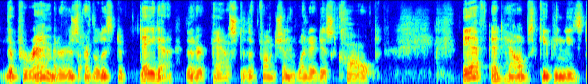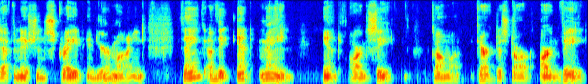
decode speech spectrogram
The parameters are the list of data that are passed to the function when it is called. If it helps keeping these definitions straight in your mind, think of the int main, int argc, comma, character star, argv,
